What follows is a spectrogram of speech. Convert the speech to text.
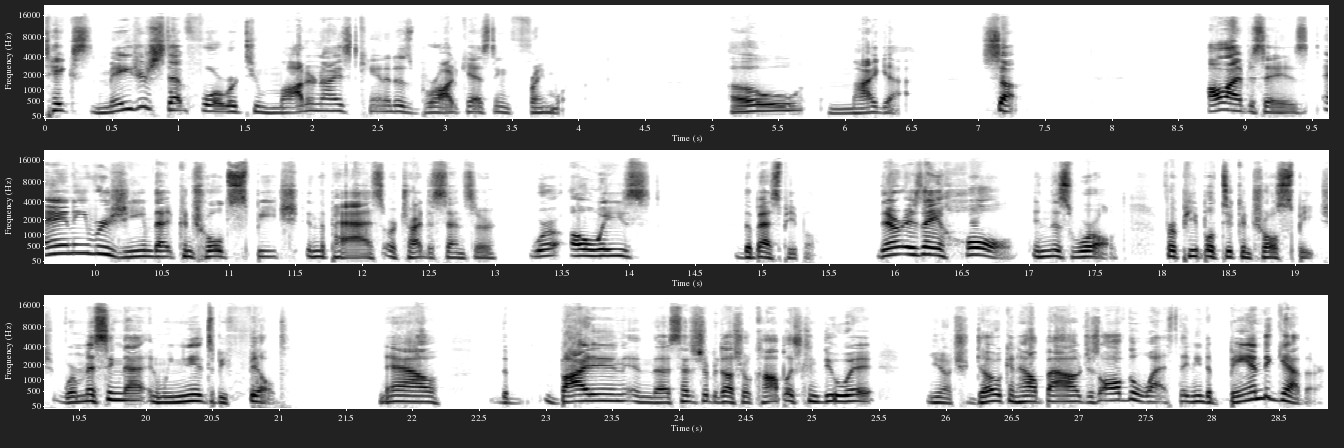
takes major step forward to modernize Canada's broadcasting framework. Oh my god! So all I have to say is any regime that controlled speech in the past or tried to censor were always the best people. There is a hole in this world for people to control speech. We're missing that and we need it to be filled. Now, the Biden and the censorship industrial complex can do it. You know, Trudeau can help out. Just all of the West, they need to band together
